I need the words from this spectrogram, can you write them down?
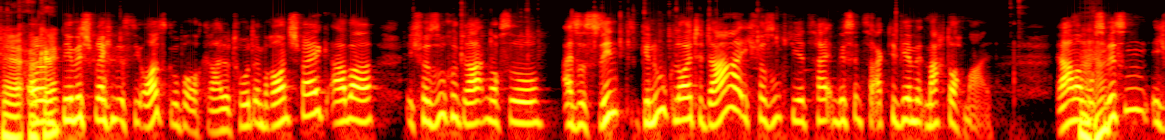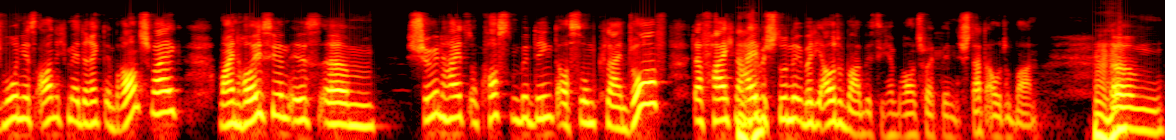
Ja, okay. ähm, dementsprechend ist die Ortsgruppe auch gerade tot in Braunschweig, aber ich versuche gerade noch so, also es sind genug Leute da, ich versuche die jetzt halt ein bisschen zu aktivieren mit Mach doch mal. Ja, man mhm. muss wissen, ich wohne jetzt auch nicht mehr direkt in Braunschweig. Mein Häuschen ist ähm, schönheits- und kostenbedingt auf so einem kleinen Dorf. Da fahre ich eine mhm. halbe Stunde über die Autobahn, bis ich in Braunschweig bin, Stadtautobahn. Mhm. Ähm,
